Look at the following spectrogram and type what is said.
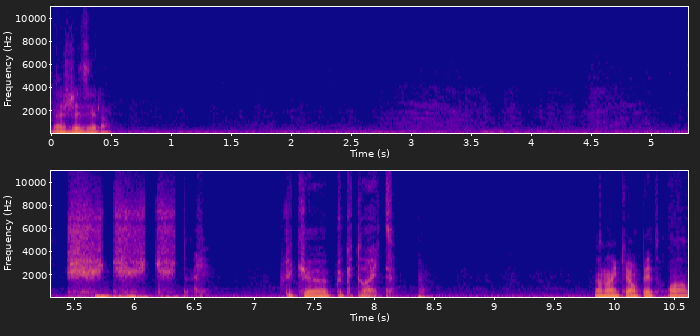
Là, je les ai là. Chut, chut, chut, allez. Plus plus que Dwight. Il y en a un qui est en P3.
